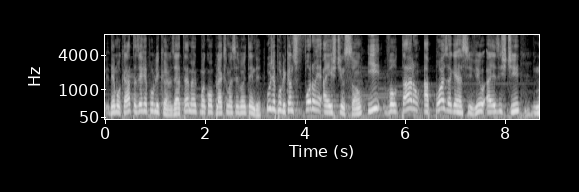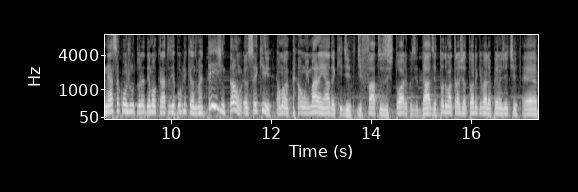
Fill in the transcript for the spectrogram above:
democratas e republicanos. É até meio complexo, mas vocês vão entender. Os republicanos foram à extinção e voltaram após a Guerra Civil a existir nessa conjuntura democratas e republicanos. Mas desde então, eu sei que é, uma- é um emaranhado aqui de, de fatos históricos e dados, é toda uma trajetória que vale a pena a gente é,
